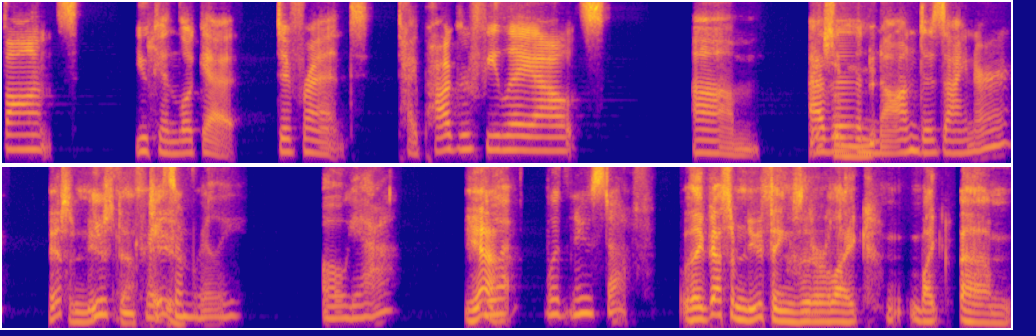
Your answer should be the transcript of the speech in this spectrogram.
fonts. You can look at different typography layouts. Um, as a new, non designer, there's some new you can stuff create too. some really, oh, yeah. Yeah. What, what new stuff? Well, they've got some new things that are like like um,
